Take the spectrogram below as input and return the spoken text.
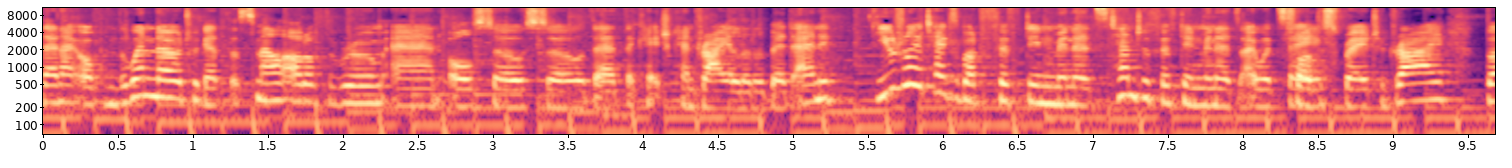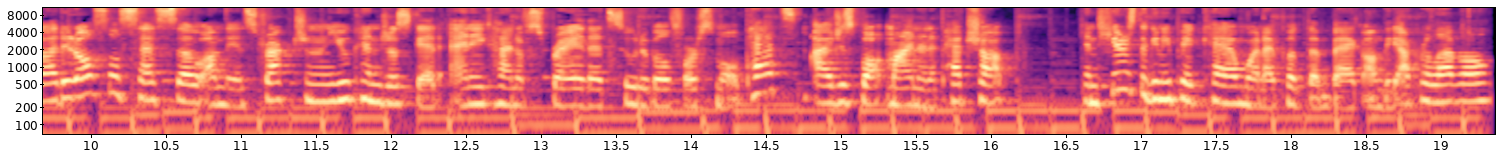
then I open the window to get the smell out of the room and also so that the cage can dry a little bit. And it usually takes about 15 minutes, 10 to 15 minutes I would say, for the spray to dry. But it also says so on the instruction. You can just get any kind of spray that's suitable for small pets. I just bought mine in a pet shop. And here's the guinea pig cam when I put them back on the upper level.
